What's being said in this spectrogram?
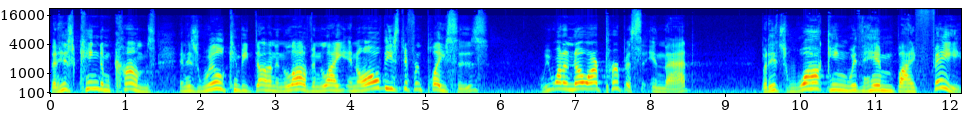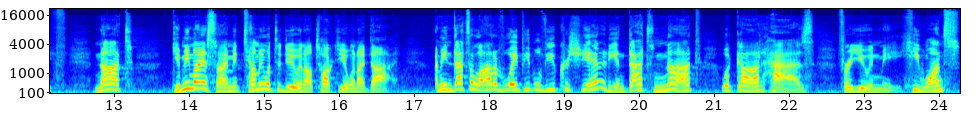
that His kingdom comes and His will can be done in love and light in all these different places. We want to know our purpose in that, but it's walking with Him by faith not give me my assignment, tell me what to do, and I'll talk to you when I die. I mean, that's a lot of way people view Christianity, and that's not what God has for you and me. He wants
